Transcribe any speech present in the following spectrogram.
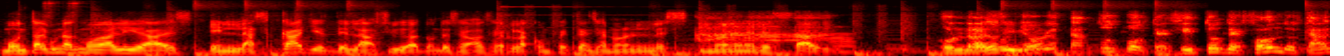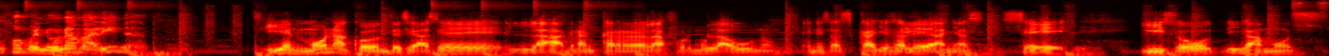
monta algunas modalidades en las calles de la ciudad donde se va a hacer la competencia, no en el, no en el ah, estadio. Con razón, yo vi tantos botecitos de fondo, estaban como en una marina. Sí, en Mónaco, donde se hace la gran carrera de la Fórmula 1, en esas calles aledañas se hizo, digamos,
